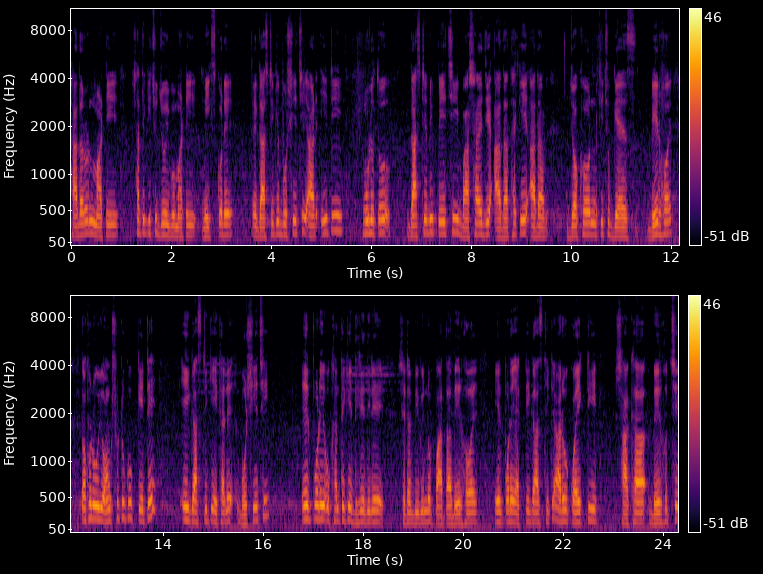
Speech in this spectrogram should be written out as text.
সাধারণ মাটি সাথে কিছু জৈব মাটি মিক্স করে এই গাছটিকে বসিয়েছি আর এটি মূলত গাছটি আমি পেয়েছি বাসায় যে আদা থাকে, আদার যখন কিছু গ্যাস বের হয়, তখন ওই অংশটুকু কেটে এই গাছটিকে এখানে বসিয়েছি। এরপরে ওখান থেকে ধীরে ধীরে সেটার বিভিন্ন পাতা বের হয়। এরপরে একটি গাছ থেকে আরও কয়েকটি শাখা বের হচ্ছে।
